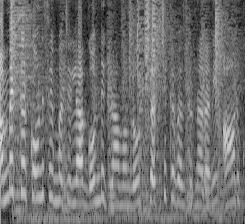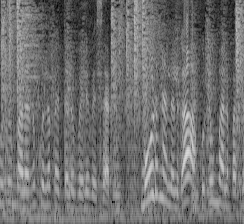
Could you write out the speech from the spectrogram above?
అంబేద్కర్ కోనసీమ జిల్లా గొంది గ్రామంలో చర్చికి వెళ్తున్నారని ఆరు కుటుంబాలను కుల పెద్దలు వెలివేశారు. మూడు నెలలుగా ఆ కుటుంబాల పట్ల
